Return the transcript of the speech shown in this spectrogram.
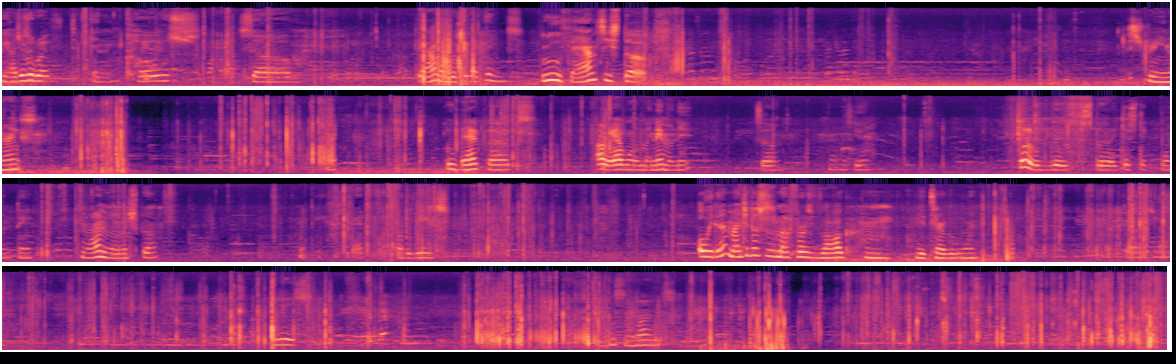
Okay, I just arrived in Kohl's, so yeah, I'm gonna go check out things. Ooh, fancy stuff. It's pretty nice. Ooh, backpacks. I already have one with my name on it, so that's good. What about this? But like just like one thing. On, I don't know much about. Look at these. Oh wait, did I mention this is my first vlog? Hmm, be a terrible one. This. This is nice.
